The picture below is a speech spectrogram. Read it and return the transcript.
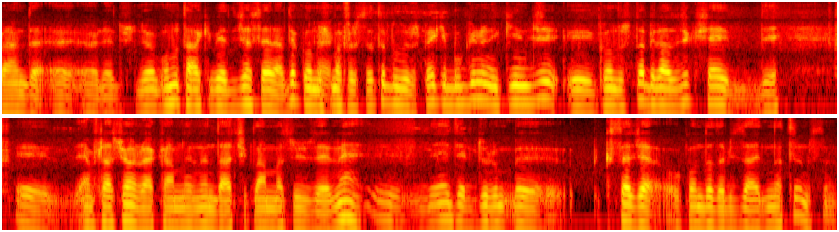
Ben de e, öyle düşünüyorum. Onu takip edeceğiz herhalde. Konuşma fırsatı buluruz. Peki bugünün ikinci e, konusu da birazcık şeydi. E, enflasyon rakamlarının da açıklanması üzerine. E, nedir durum? E, kısaca o konuda da bizi aydınlatır mısın?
